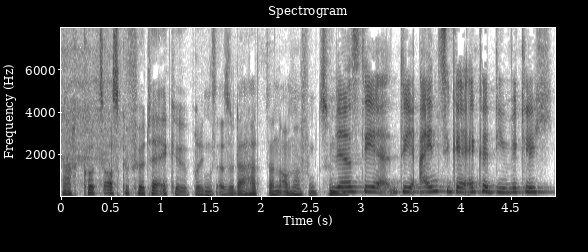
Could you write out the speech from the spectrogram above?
Nach kurz ausgeführter Ecke übrigens, also da hat es dann auch mal funktioniert. Das ist die, die einzige Ecke, die wirklich,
